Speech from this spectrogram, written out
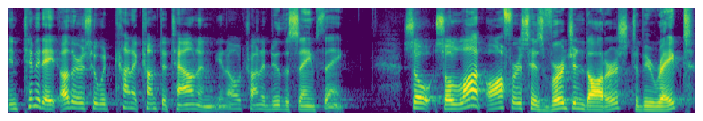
intimidate others who would kind of come to town and you know, trying to do the same thing. So, so Lot offers his virgin daughters to be raped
